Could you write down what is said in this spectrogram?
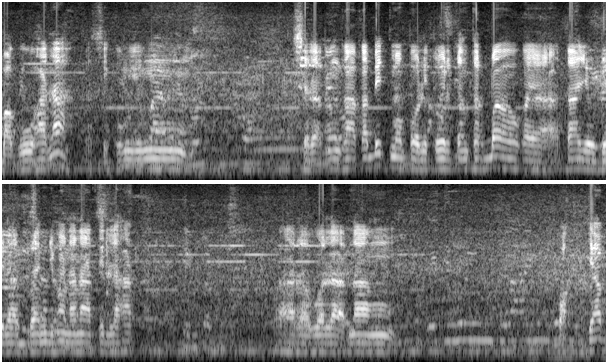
baguhan na. Kasi kung yung sila ang kakabit mo, ulit-ulit ang trabaho, kaya tayo binabranyuhan na natin lahat. Para wala ng back job.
